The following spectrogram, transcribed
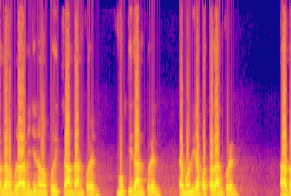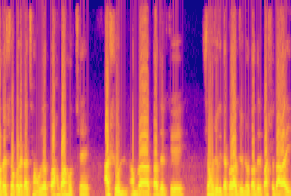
আল্লাহ রাবুল আলমী যেন পরিত্রাণ দান করেন, মুক্তি দান করেন এবং নিরাপত্তা দান করেন। আর আপনাদের সকলের কাছে আমার উদাত্ত আহ্বান হচ্ছে, আসুন আমরা তাদেরকে সহযোগিতা করার জন্য তাদের পাশে দাঁড়াই,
